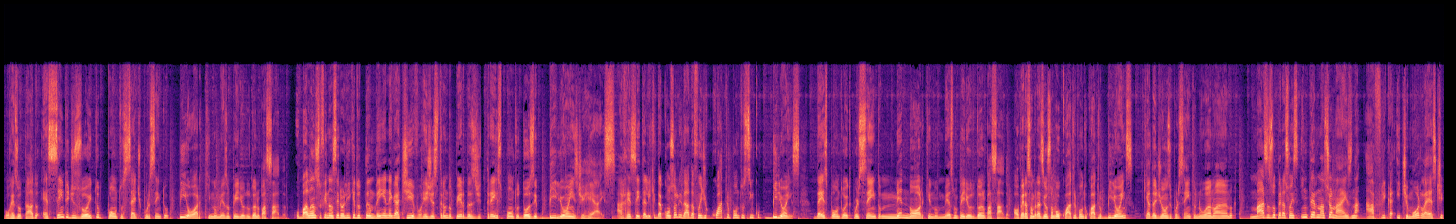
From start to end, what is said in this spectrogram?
O resultado é 118,7% pior que no mesmo período do ano passado. O balanço financeiro líquido também é negativo, registrando perdas de 3,12 bilhões de reais. A receita líquida consolidada foi de 4,5 bilhões, 10,8% menor que no mesmo período do ano passado. A Operação Brasil somou 4,4 bilhões, queda de 11% no ano a ano, mas as operações internacionais na África e Timor-Leste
